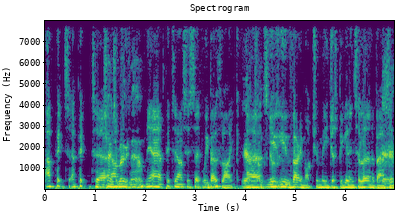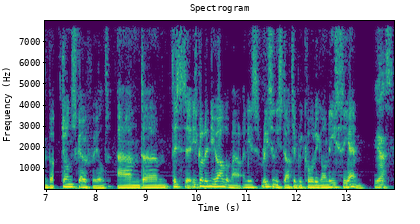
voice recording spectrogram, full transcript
I picked, I picked. Uh, Change the artist- mood now. Yeah, I picked an artist that we both like. Yeah, uh, John you, you very much, and me just beginning to learn about Yeah. him. But John Scofield, and um, this, uh, he's got a new album out, and he's recently started recording on ECM Yes.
